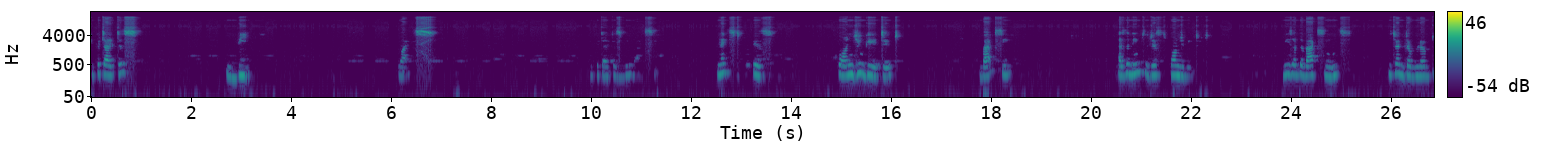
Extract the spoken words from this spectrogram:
hepatitis B virus. Hepatitis B vaccine. Next is conjugated vaccine as the name suggests conjugated. These are the vaccines which are developed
